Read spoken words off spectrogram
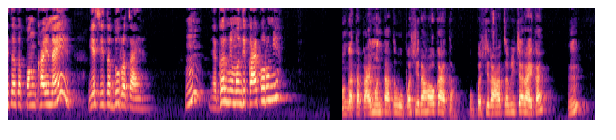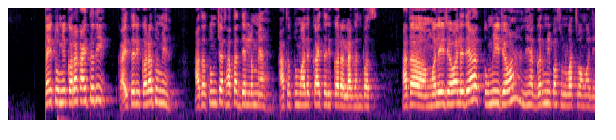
इथं तर पंखाही नाही एसी तर दूरच आहे? या गरमीमध्ये काय करू मी मग आता काय म्हणता आता उपाशी राहावं का आता? उपाशी राहायचा विचार आहे काय? नाही तुम्ही करा काहीतरी. काहीतरी करा तुम्ही. आता तुमच्याच हातात दिलं मी आता तुम्हाला काहीतरी करा लागन बस. आता मला जेवायला द्या तुम्ही जेवा आणि या गरमीपासून वाचवा मला.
